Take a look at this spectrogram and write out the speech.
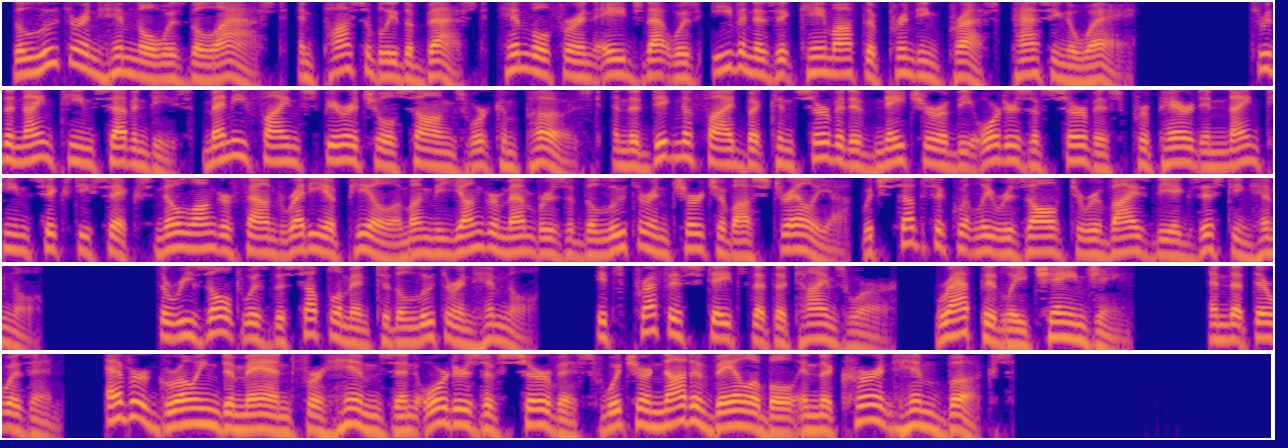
The Lutheran hymnal was the last, and possibly the best, hymnal for an age that was, even as it came off the printing press, passing away. Through the 1970s, many fine spiritual songs were composed, and the dignified but conservative nature of the orders of service prepared in 1966 no longer found ready appeal among the younger members of the Lutheran Church of Australia, which subsequently resolved to revise the existing hymnal. The result was the supplement to the Lutheran hymnal. Its preface states that the times were «rapidly changing» and that there was an ever-growing demand for hymns and orders of service which are not available in the current hymn books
